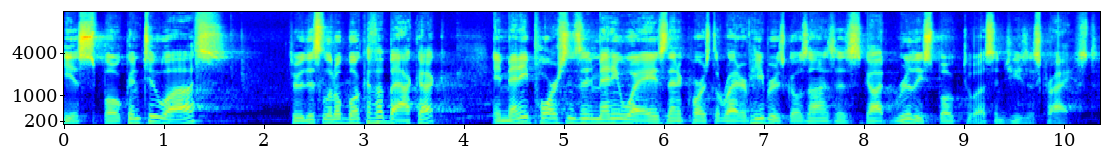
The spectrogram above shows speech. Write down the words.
he has spoken to us through this little book of Habakkuk in many portions, in many ways. Then, of course, the writer of Hebrews goes on and says, God really spoke to us in Jesus Christ.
